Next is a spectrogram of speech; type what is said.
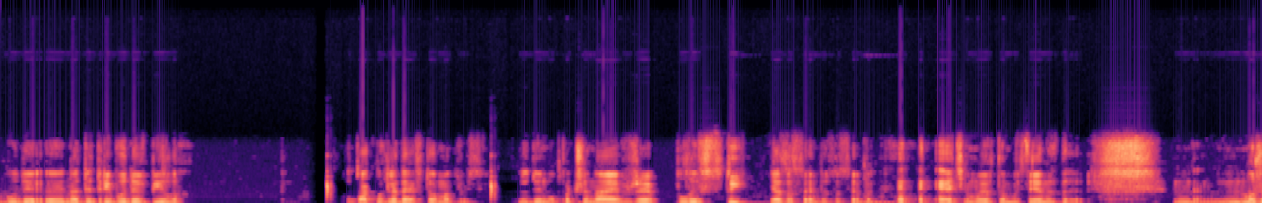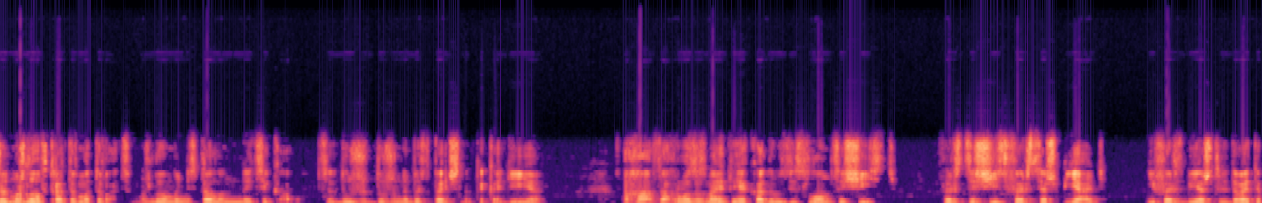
Буде, е, на D3 буде в білих. Отак виглядає втома, друзі. Людина починає вже пливсти. Я за себе, за себе. А чому я втомився, я не знаю. Можливо, втратив мотивацію. Можливо, мені стало нецікаво. Це дуже дуже небезпечна така дія. Ага, загроза, знаєте, яка, друзі? Слон С6, ферзь С6, ферзь H5 і ферзь Б3. Давайте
